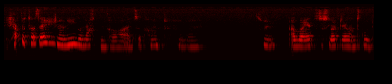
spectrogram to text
Ich habe das tatsächlich noch nie gemacht, einen Power 1 Account. Aber, aber jetzt, das läuft ja ganz gut.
